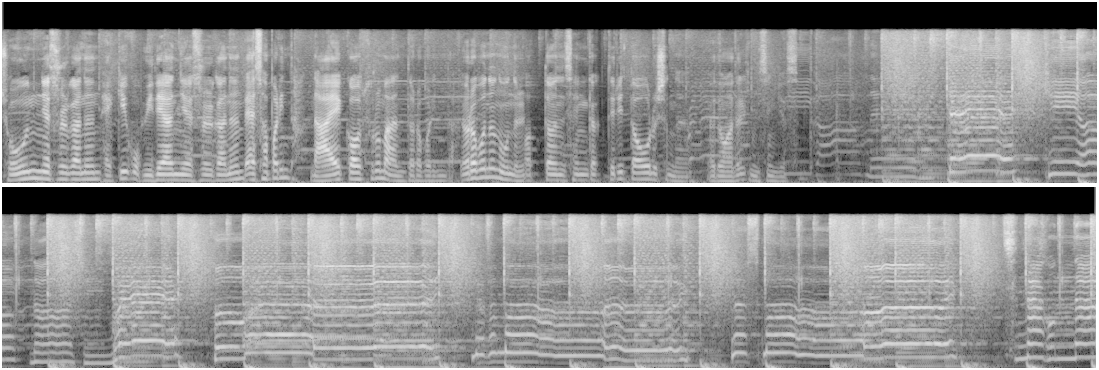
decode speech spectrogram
좋은 예술가는 베끼고 위대한 예술가는 뺏어버린다. 나의 것으로 만들어버린다. 여러분은 오늘 어떤 생각들이 떠오르셨나요? 외동아들 김승기였습니다. 지나고 나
